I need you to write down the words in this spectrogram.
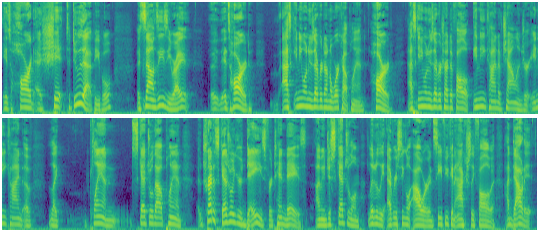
it's hard as shit to do that, people. It sounds easy, right? It's hard. Ask anyone who's ever done a workout plan. Hard. Ask anyone who's ever tried to follow any kind of challenge or any kind of like plan, scheduled out plan try to schedule your days for 10 days. I mean, just schedule them literally every single hour and see if you can actually follow it. I doubt it.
